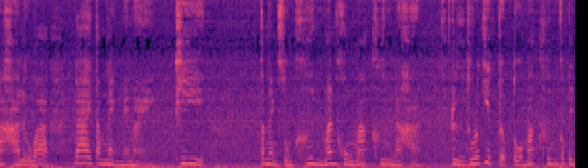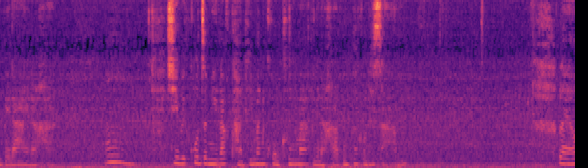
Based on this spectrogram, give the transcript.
นะคะ หรือว่าได้ตำแหน่งใหม่ ๆ ที่ตำแหน่งสูงขึ้นมั่นคงมากขึ้นนะคะ หรือธุรกิจเติบโตมากขึ้นก็เป็นไปได้นะคะ อืม ชีวิตคุณจะมีรากฐานที่มั่นคงขึ้นมากเลยนะคะเพื่อนๆคนที่สามแล้ว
